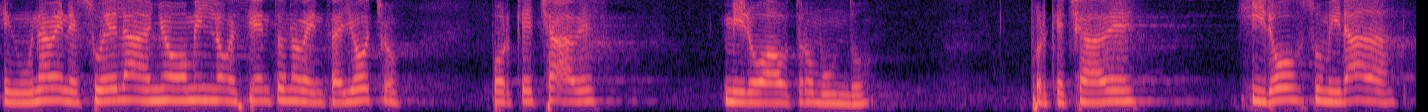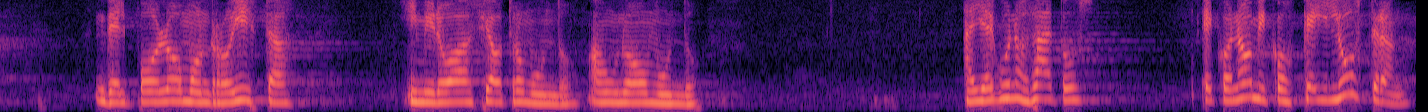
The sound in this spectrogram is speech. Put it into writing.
en una Venezuela año 1998, por qué Chávez miró a otro mundo, porque Chávez giró su mirada del polo monroísta y miró hacia otro mundo, a un nuevo mundo. Hay algunos datos económicos que ilustran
